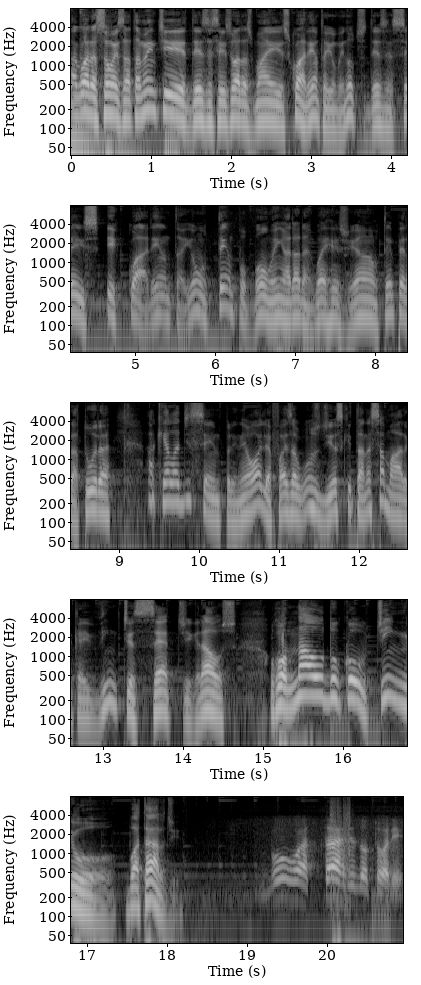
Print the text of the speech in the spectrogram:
Agora são exatamente 16 horas mais 41 minutos, 16 e 41. Tempo bom em Araranguá e região, temperatura aquela de sempre, né? Olha, faz alguns dias que está nessa marca aí, 27 graus. Ronaldo Coutinho, boa tarde. Boa tarde, doutore.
